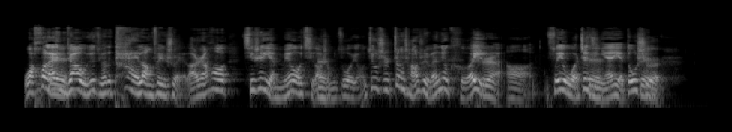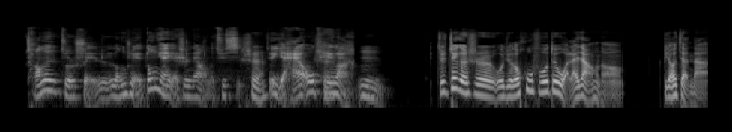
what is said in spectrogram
哇，后来你知道我就觉得太浪费水了，然后其实也没有起到什么作用，就是正常水温就可以啊。所以我这几年也都是常温，就是水冷水，冬天也是那样的去洗，是就也还 OK 了，嗯。就这个是我觉得护肤对我来讲可能比较简单，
